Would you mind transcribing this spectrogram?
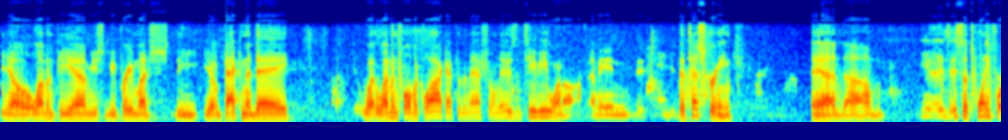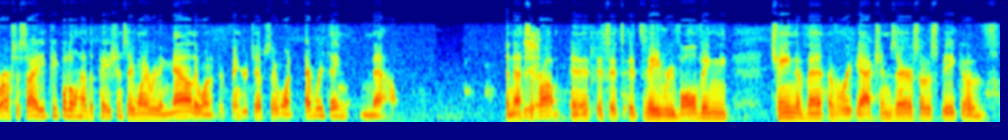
You know, 11 p.m. used to be pretty much the, you know, back in the day, what, 11, 12 o'clock after the national news, the TV went off. I mean, the, the test screen. And, um, you know, it's, it's a 24 hour society. People don't have the patience. They want everything now. They want it at their fingertips. They want everything now and that's the problem. And it, it's it's it's a revolving chain event of reactions there, so to speak. Of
